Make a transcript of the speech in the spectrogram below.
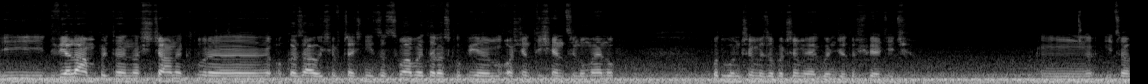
i dwie lampy te na ścianę, które okazały się wcześniej za słabe. Teraz kupiłem 8000 lumenów. Podłączymy, zobaczymy jak będzie to świecić. I co?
